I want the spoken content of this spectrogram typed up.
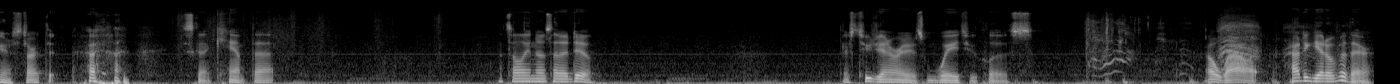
You're gonna start the. He's gonna camp that. That's all he knows how to do. There's two generators way too close. Oh wow, how'd he get over there?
